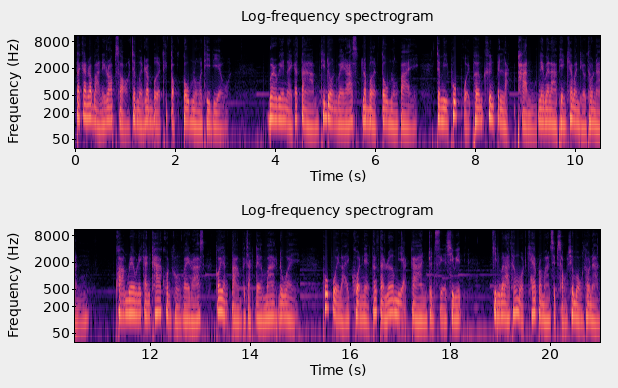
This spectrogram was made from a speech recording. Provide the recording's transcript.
แต่การระบาดในรอบ 2 จะเหมือนระเบิดที่ตกตุ้มลงมาทีเดียว บริเวณไหนก็ตามที่โดนไวรัสระเบิดตุ้มลงไป จะมีผู้ป่วยเพิ่มขึ้นเป็นหลักพันในเวลาเพียงแค่วันเดียวเท่านั้น ความเร็วในการฆ่าคนของไวรัสก็ยังต่างไปจากเดิมมากด้วย ผู้ป่วยหลายคนเนี่ยตั้งแต่เริ่มมีอาการจนเสียชีวิต กินเวลาทั้งหมดแค่ประมาณ 12 ชั่วโมงเท่านั้น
